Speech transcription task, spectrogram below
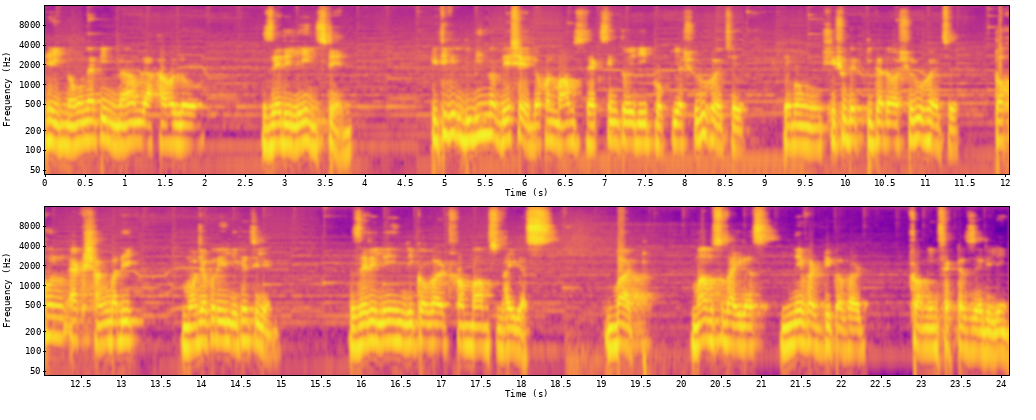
এই নমুনাটির নাম রাখা হলো জেরিলিন স্টেন। পৃথিবীর বিভিন্ন দেশে যখন মামস ভ্যাকসিন তৈরি প্রক্রিয়া শুরু হয়েছে এবং শিশুদের টিকা দেওয়া শুরু হয়েছে, তখন এক সাংবাদিক মজা করেই লিখেছিলেন, Jeryl Lynn recovered from mumps virus, but mumps virus never recovered from infecting Jeryl Lynn.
